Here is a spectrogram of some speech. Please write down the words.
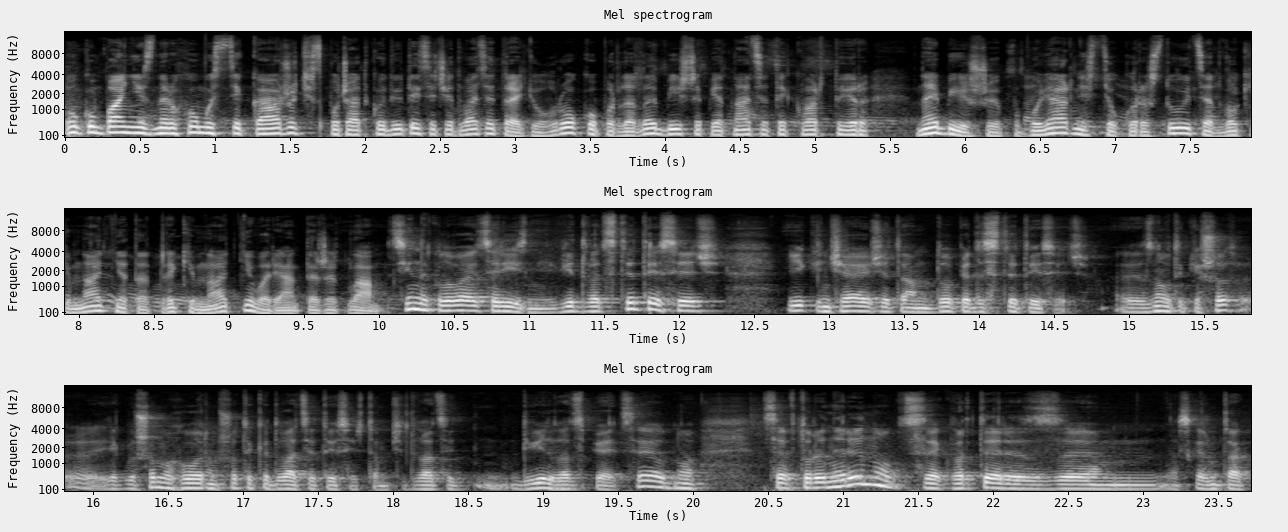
У компанії з нерухомості кажуть, з початку 2023 року продали більше 15 квартир. Найбільшою популярністю користуються двокімнатні та трикімнатні варіанти житла. Ціни коливаються різні від 20 тисяч і кінчаючи там до 50 тисяч. Знов таки, що, е, якби що ми говоримо, що таке 20 тисяч там, чи 22-25? Це одно, це вторинний ринок, це квартири з, ем, скажімо так,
